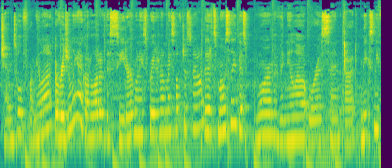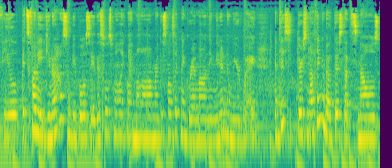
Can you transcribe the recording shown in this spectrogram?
gentle formula. Originally, I got a lot of the cedar when I sprayed it on myself just now, but it's mostly this warm vanilla orris scent that makes me feel, it's funny, you know how some people say this will smell like my mom or this smells like my grandma and they mean it in a weird way. And this, there's nothing about this that smells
